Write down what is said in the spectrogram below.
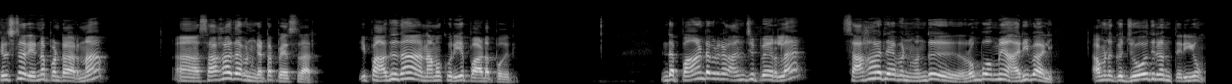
கிருஷ்ணர் என்ன பண்ணுறாருன்னா சகாதேவன்கிட்ட பேசுகிறார் இப்போ அதுதான் நமக்குரிய பாடப்பகுதி. இந்த பாண்டவர்கள் அஞ்சு பேரில் சகாதேவன் வந்து ரொம்பவுமே அறிவாளி. அவனுக்கு ஜோதிடம் தெரியும்.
